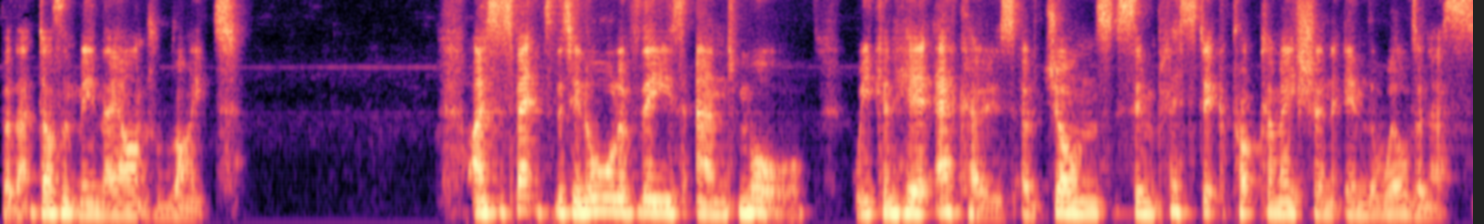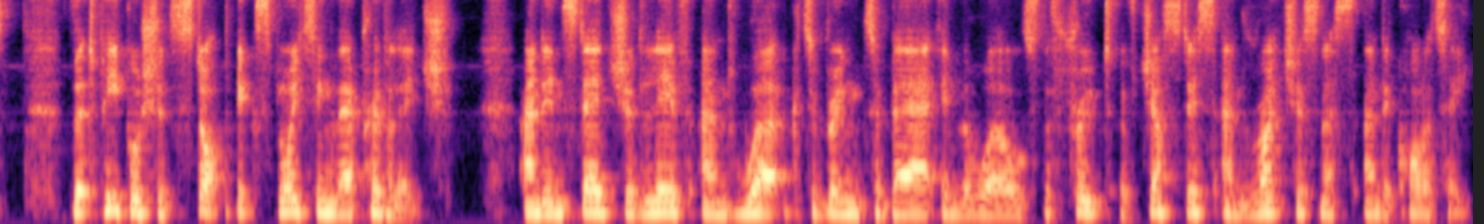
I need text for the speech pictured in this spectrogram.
but that doesn't mean they aren't right. I suspect that in all of these and more, we can hear echoes of John's simplistic proclamation in the wilderness that people should stop exploiting their privilege and instead should live and work to bring to bear in the world the fruit of justice and righteousness and equality.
